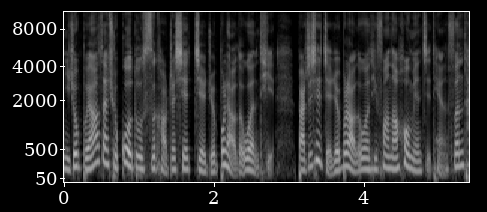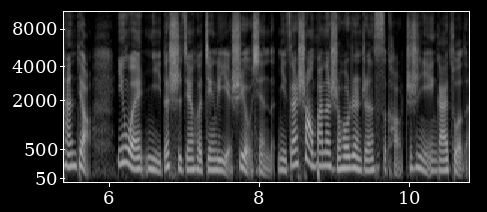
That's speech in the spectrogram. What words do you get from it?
你就不要再去过度思考这些解决不了的问题，把这些解决不了的问题放到后面几天分摊掉，因为你的时间和精力也是有限的。你在上班的时候认真思考，这是你应该做的；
